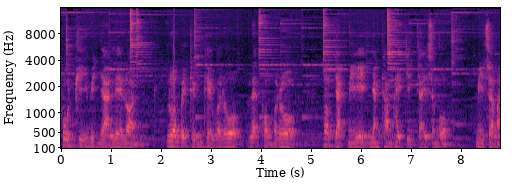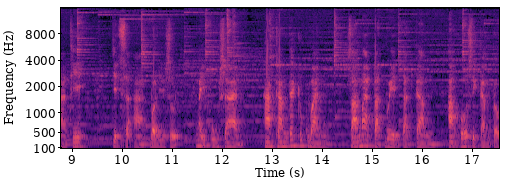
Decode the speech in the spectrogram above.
พูดผีวิญญาณเล่ร่อน รวมไปถึงเทวโรคและพรมโรคนอกจากนี้ยังทำให้จิตใจสงบ มีสมาธิ จิตสะอาดบริสุทธิ์ไม่ฟุ้งซ่าน หากทำได้ทุกวัน สามารถตัดเวรตัดกรรมอโหสิกรรมต่อ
